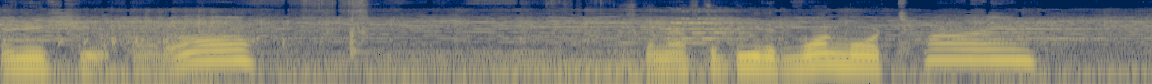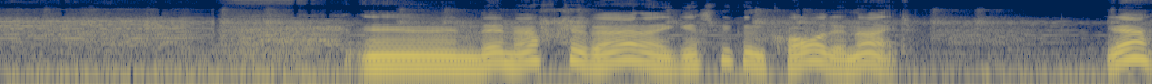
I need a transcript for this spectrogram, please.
an issue at all. Gonna have to beat it one more time. And then after that, I guess we can call it a night. Yeah,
